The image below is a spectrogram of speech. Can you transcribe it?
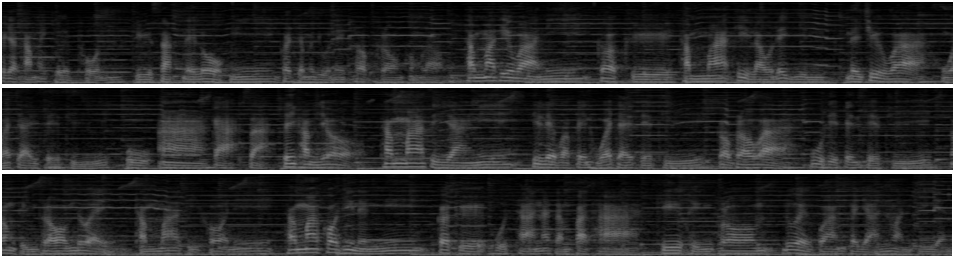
ก็จะทำให้เกิดผลคือทรัพย์ในโลกนี้ก็จะมาอยู่ในครอบครองของเรา ธรรมะที่ว่านี้ก็คือธรรมะที่เราได้ยิน ในชื่อว่าหัวใจเศรษฐีปูอากะสะเป็นคำย่อธรรมะสี่อย่างนี้ที่เรียกว่าเป็นหัวใจเศรษฐีก็เพราะว่าผู้ที่เป็นเศรษฐีต้องถึงพร้อมด้วยธรรมะสี่ข้อนี้ ธรรมะข้อที่หนึ่งนี้ก็คืออุทานสัมปทา คือถึงพร้อมด้วยความขยันหมั่นเพียร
